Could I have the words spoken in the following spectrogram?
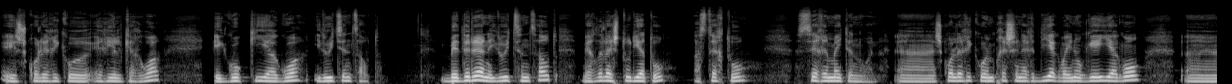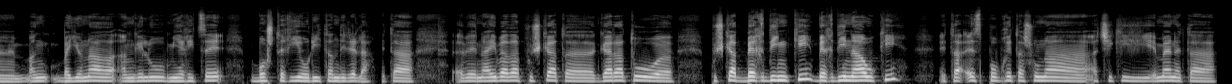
eskolegiko erri elkargoa, egokiagoa iduitzen zaut. Bederean iduitzen zaut, behar dela estudiatu, aztertu, zer emaiten duen. Uh, Eskoaleriko enpresen erdiak baino gehiago, uh, baiona angelu miarritze bosteri horitan direla. Eta ebe, nahi bada puskat garatu uh, puskat berdinki, berdin hauki, eta ez pobretasuna atxiki hemen eta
